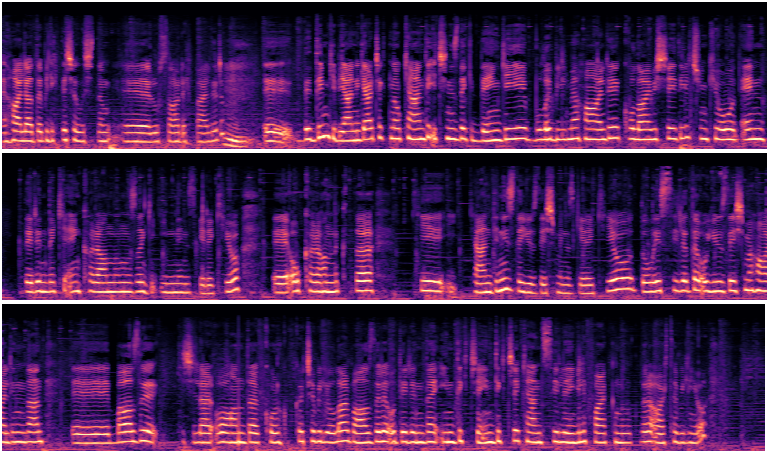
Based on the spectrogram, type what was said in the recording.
E, hala da birlikte çalıştığım e, ruhsal rehberlerim. Hmm. E, dediğim gibi yani gerçekten o kendi içinizdeki dengeyi bulabilme hali kolay bir şey değil. Çünkü o en derindeki en karanlığınıza inmeniz gerekiyor. E, o karanlıkta ki kendinizle yüzleşmeniz gerekiyor. Dolayısıyla da o yüzleşme halinden e, bazı kişiler o anda korkup kaçabiliyorlar. Bazıları o derinde indikçe indikçe kendisiyle ilgili farkındalıkları artabiliyor.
